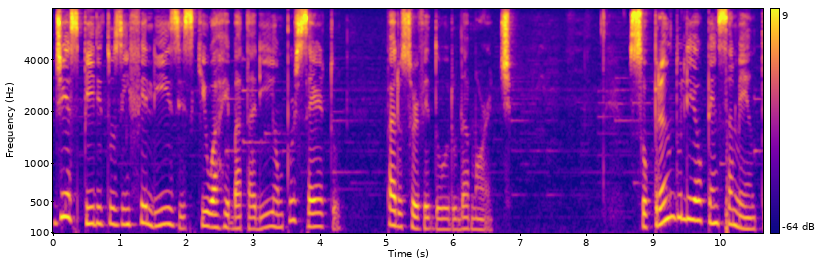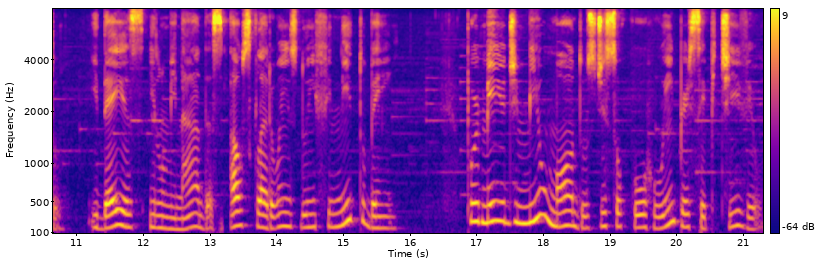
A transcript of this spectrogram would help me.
de espíritos infelizes que o arrebatariam, por certo, para o sorvedouro da morte. Soprando-lhe ao pensamento ideias iluminadas aos clarões do infinito bem, por meio de mil modos de socorro imperceptível,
